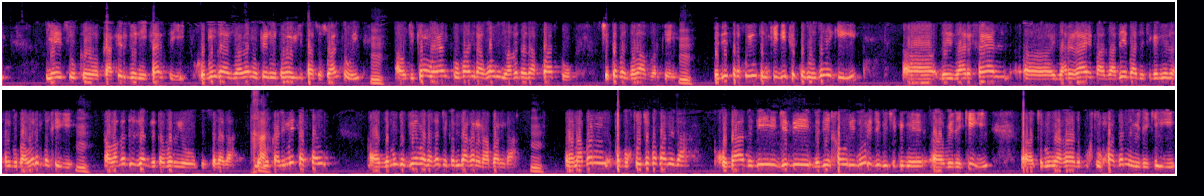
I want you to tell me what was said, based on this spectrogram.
یا څوک کافر غني کارتي خو موږ ځوانانو ته نو ته چې تاسو سوال کوي او چې کوم ویان په خوان دا غوښنه هغه ته دا خواست کو چې ته به جواب ورکې په دې سره خو یو تنقیدي فکر روزنه کیږي د اظهار خیال اظهار رائے په ازادي باندې چې کوم د خلکو باور پخېږي او هغه د زیات ګټور یو سلسله ده د مکالمې ترڅنګ زموږ دویمه دغه چې کوم دا غره نه بنده رنابن په پښتو ژبه باندې دا خدا د دې جبي د دې خوري نور جبي چې کومه ویل کیږي چې موږ هغه د پښتونخوا د نوې ویل کیږي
